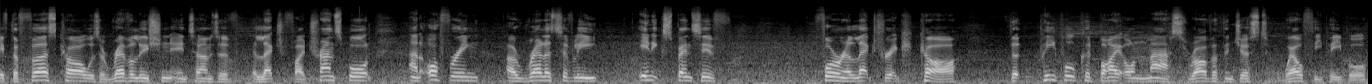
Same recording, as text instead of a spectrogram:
If the first car was a revolution in terms of electrified transport and offering a relatively inexpensive for an electric car that people could buy en masse rather than just wealthy people,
